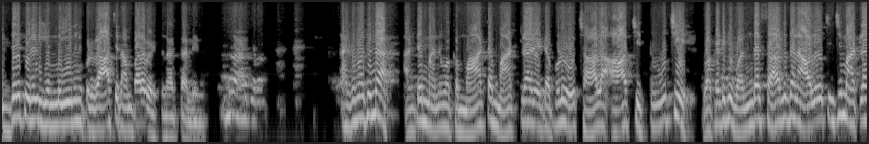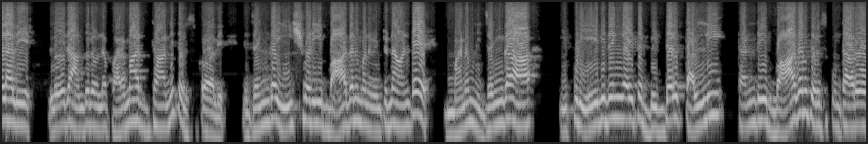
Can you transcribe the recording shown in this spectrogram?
ఇద్దరు పిల్లలు ఈమెను ఇప్పుడు రాసి రంపాల పెడుతున్నారు తల్లిని అర్థమవుతుందా? అంటే మనం ఒక మాట మాట్లాడేటప్పుడు చాలా ఆచి తూచి ఒకటికి వంద సార్లు దాన్ని ఆలోచించి మాట్లాడాలి. లేదా అందులో ఉన్న పరమార్థాన్ని తెలుసుకోవాలి. నిజంగా ఈశ్వరి బాధను మనం వింటున్నామంటే మనం నిజంగా ఇప్పుడు ఏ విధంగా అయితే బిడ్డలు తల్లి తండ్రి బాధను తెలుసుకుంటారో?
